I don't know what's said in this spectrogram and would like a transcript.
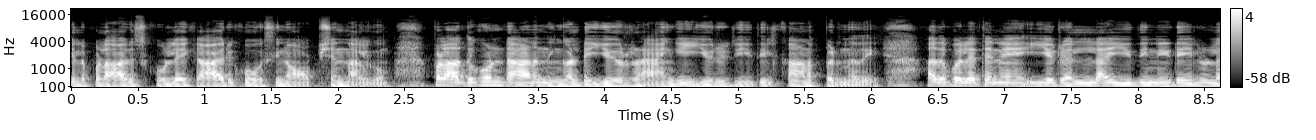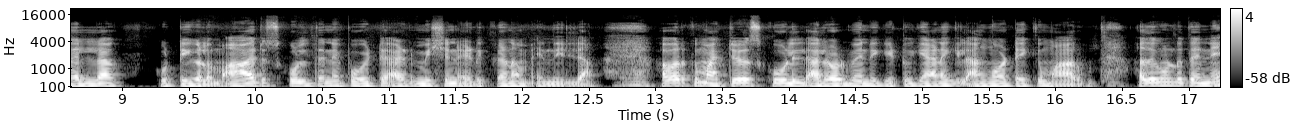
ചിലപ്പോൾ ആ ഒരു സ്കൂളിലേക്ക് ആ ഒരു കോഴ്സിന് ഓപ്ഷൻ നൽകും. അപ്പോൾ അതുകൊണ്ടാണ് നിങ്ങളുടെ ഈ ഒരു റാങ്ക് ഈ ഒരു രീതിയിൽ കാണപ്പെടുന്നത്. അതുപോലെ തന്നെ ഈ ഒരു എല്ലാ ഇതിനിടയിലുള്ള എല്ലാ കുട്ടികളും ആ ഒരു സ്കൂളിൽ തന്നെ പോയിട്ട് അഡ്മിഷൻ എടുക്കണം എന്നില്ല. അവർക്ക് മറ്റൊരു സ്കൂളിൽ അലോട്ട്മെന്റ് കിട്ടുകയാണെങ്കിൽ അങ്ങോട്ടേക്ക് മാറും. അതുകൊണ്ട് തന്നെ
